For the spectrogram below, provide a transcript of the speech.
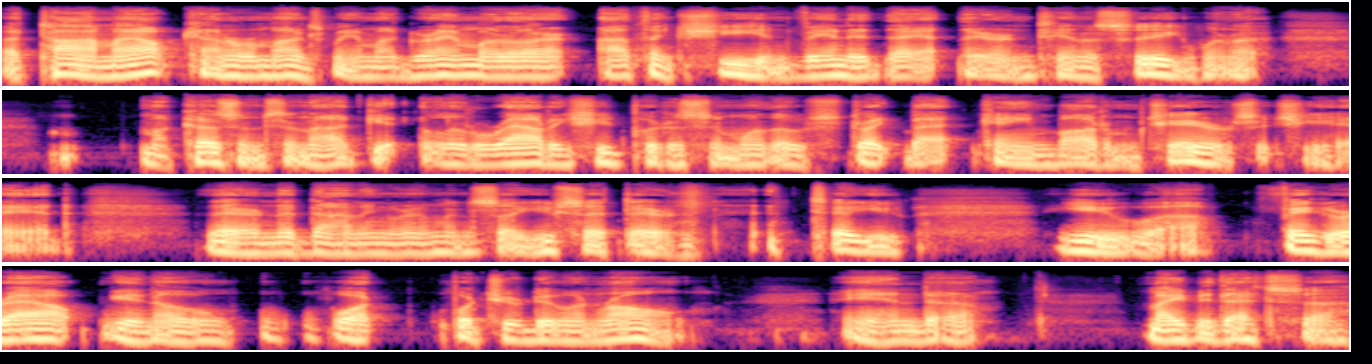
a time out. Kind of reminds me of my grandmother. I think she invented that there in Tennessee when I, my cousins and I'd get a little rowdy. She'd put us in one of those straight back cane bottom chairs that she had there in the dining room, and so you sit there until you you uh, figure out, you know, what what you're doing wrong, and uh, maybe that's uh,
